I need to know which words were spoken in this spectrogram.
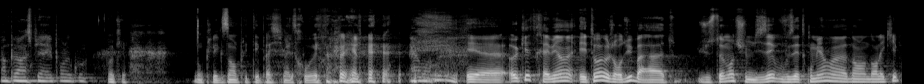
un peu inspiré pour le coup. Ok. Donc l'exemple était pas si mal trouvé. et euh, ok, très bien. Et toi aujourd'hui, bah, justement, tu me disais, vous êtes combien euh, dans, dans l'équipe?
